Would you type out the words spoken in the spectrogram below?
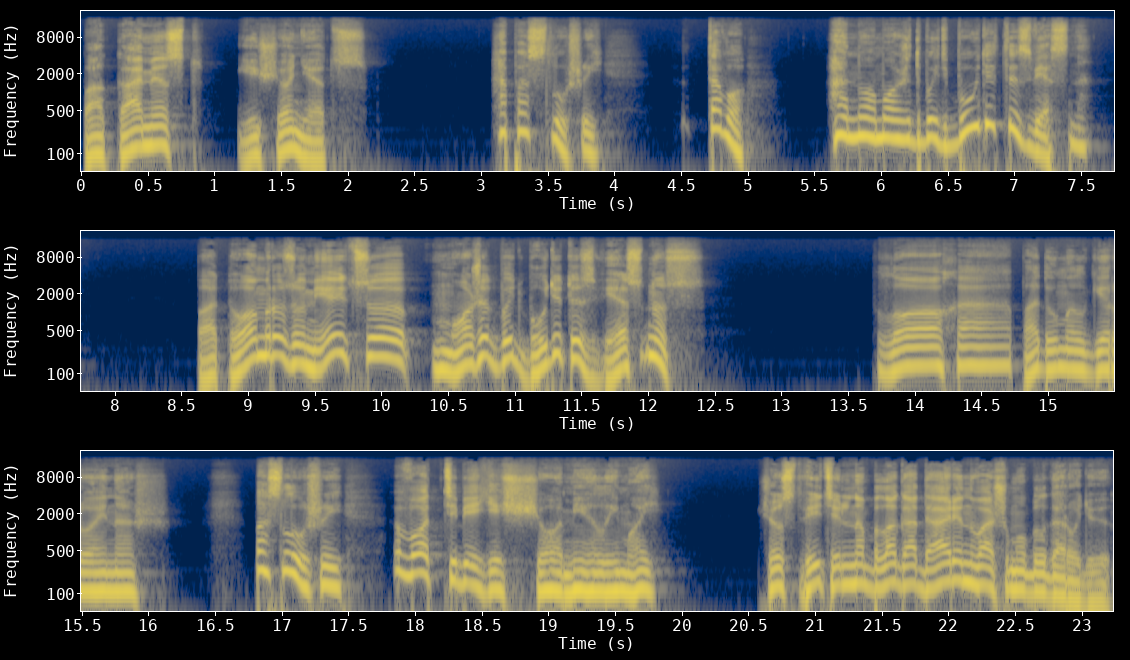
«Пока мест еще нет». «А послушай, того, оно, может быть, будет известно?» «Потом, разумеется, может быть, будет известно-с». «Плохо», — подумал герой наш. «Послушай, вот тебе еще, милый мой». Чувствительно благодарен вашему благородию.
